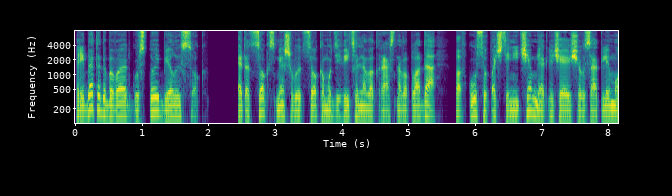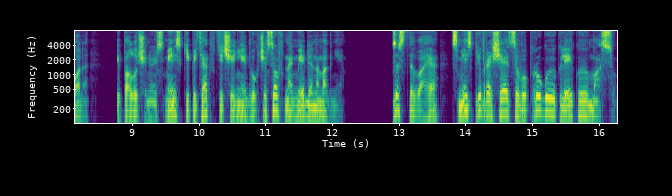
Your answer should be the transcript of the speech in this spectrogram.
ребята добывают густой белый сок. Этот сок смешивают с соком удивительного красного плода, по вкусу почти ничем не отличающегося от лимона – и полученную смесь кипятят в течение двух часов на медленном огне. Застывая, смесь превращается в упругую клейкую массу.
